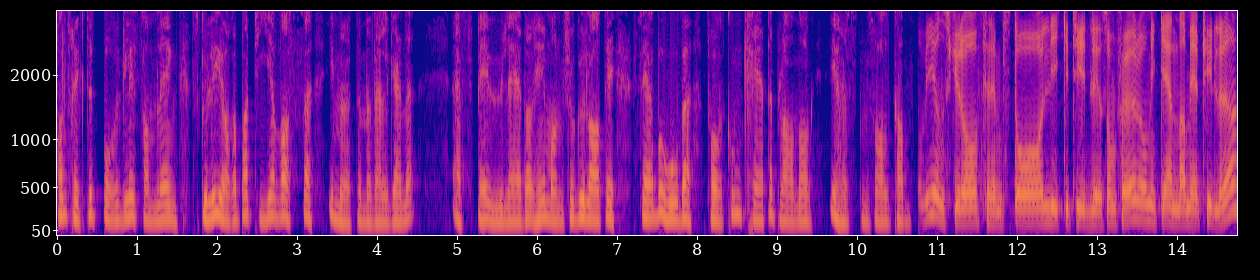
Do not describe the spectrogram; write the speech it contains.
Han fryktet borgerlig samling skulle gjøre partiet vasse i møte med velgerne. FpU-leder Himanshu Gulati ser behovet for konkrete planer i høstens valgkamp. Vi ønsker å fremstå like tydelige som før, om ikke enda mer tydeligere.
